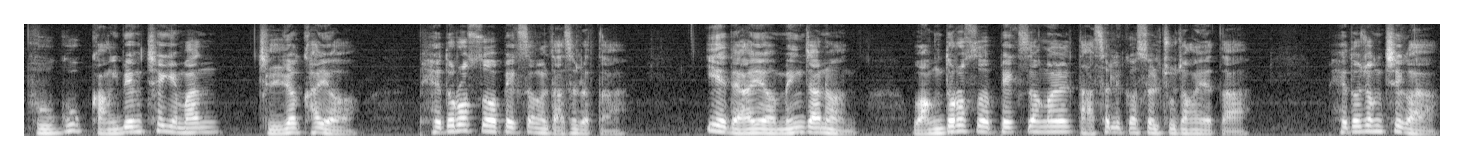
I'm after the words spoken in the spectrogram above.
부국 강병 체계만 진력하여 패도로서 백성을 다스렸다. 이에 대하여 맹자는 왕도로서 백성을 다스릴 것을 주장하였다. 패도 정치가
